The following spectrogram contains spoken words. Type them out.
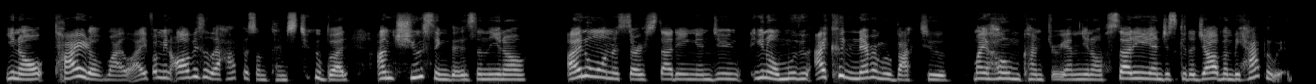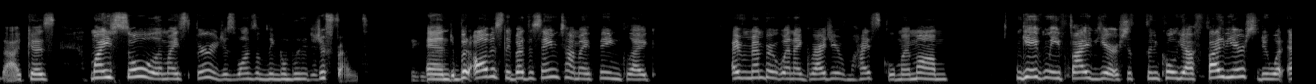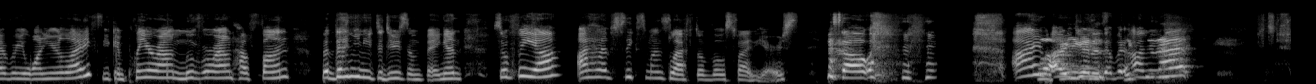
you know, tired of my life. I mean, obviously that happens sometimes too, but I'm choosing this and you know, I don't want to start studying and doing, you know, moving. I could never move back to my home country and you know study and just get a job and be happy with that because my soul and my spirit just want something completely different exactly. and but obviously but at the same time i think like i remember when i graduated from high school my mom gave me five years. She's like, Nicole, you have five years to do whatever you want in your life. You can play around, move around, have fun, but then you need to do something. And Sophia, I have six months left of those five years. So I'm, well, are I'm you gonna that, but I'm, that?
